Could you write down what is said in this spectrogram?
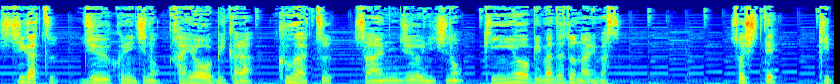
7月19日の火曜日から9月30日の金曜日までとなります。そして、切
